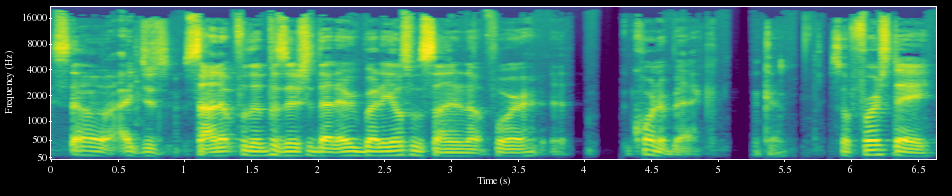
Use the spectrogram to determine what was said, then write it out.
So I just signed up for the position that everybody else was signing up for, uh, cornerback. Okay. So first day,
